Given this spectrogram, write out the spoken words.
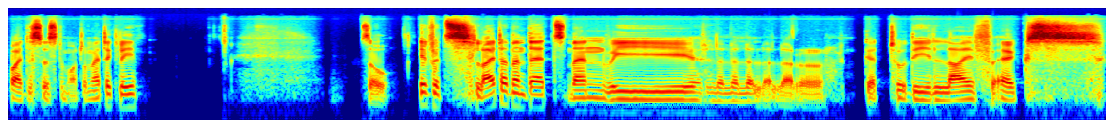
by the system automatically. So if it's lighter than that, then we get to the LIFX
